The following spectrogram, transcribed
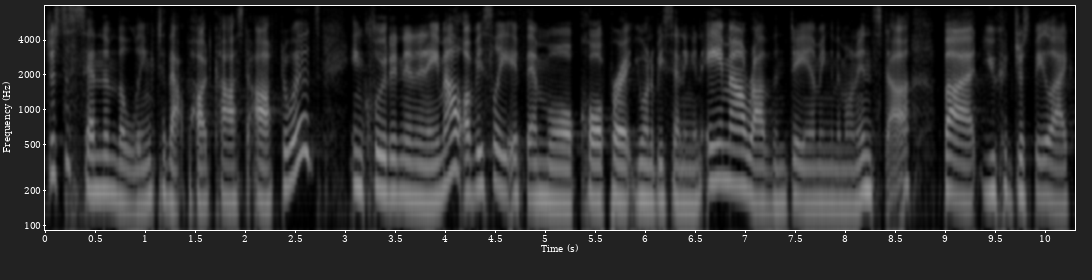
just to send them the link to that podcast afterwards, included in an email. Obviously, if they're more corporate, you want to be sending an email rather than DMing them on Insta, but you could just be like,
